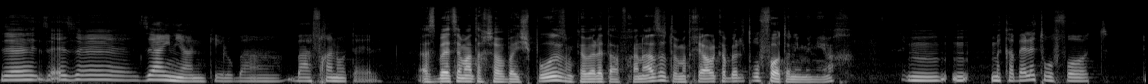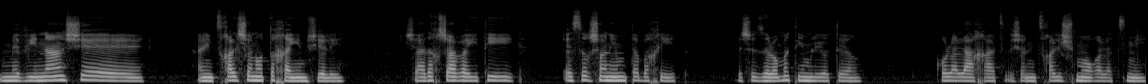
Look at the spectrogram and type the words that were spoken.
זה, זה, זה, זה העניין, כאילו, בהבחנות האלה. אז בעצם את עכשיו באשפוז, מקבלת את ההבחנה הזאת ומתחילה לקבל תרופות, אני מניח. מקבלת תרופות, מבינה שאני צריכה לשנות את החיים שלי, שעד עכשיו הייתי עשר שנים טבחית, ושזה לא מתאים לי יותר, כל הלחץ, ושאני צריכה לשמור על עצמי.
